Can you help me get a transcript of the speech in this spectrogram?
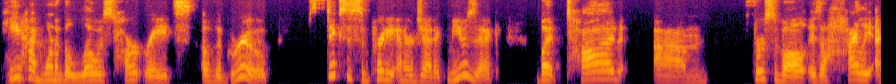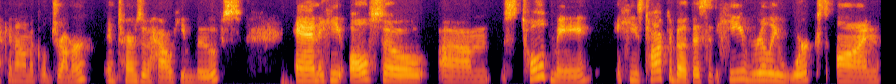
He had one of the lowest heart rates of the group. Styx is some pretty energetic music but todd um, first of all, is a highly economical drummer in terms of how he moves. And he also um, told me, he's talked about this, that he really works on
